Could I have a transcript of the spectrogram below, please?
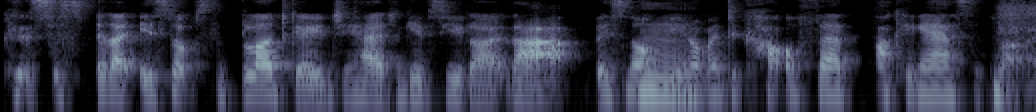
Because it's just like it stops the blood going to your head and gives you like that. It's not Mm. you're not meant to cut off their fucking air supply.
